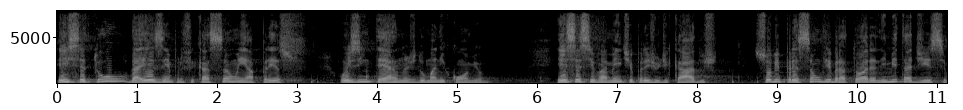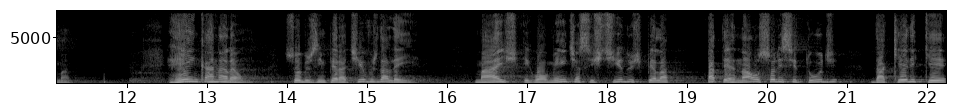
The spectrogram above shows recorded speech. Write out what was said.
excetuo da exemplificação em apreço os internos do manicômio, excessivamente prejudicados, sob pressão vibratória limitadíssima, reencarnarão sob os imperativos da lei, mas igualmente assistidos pela paternal solicitude daquele que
